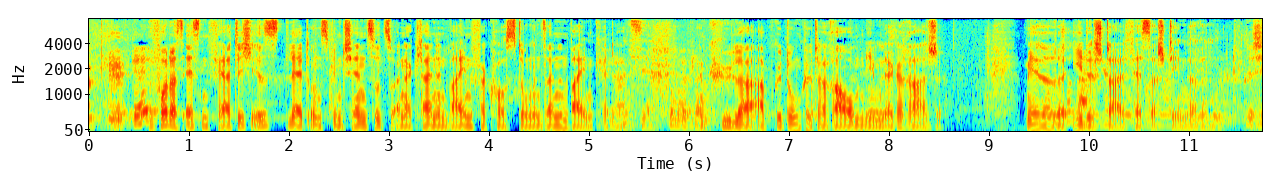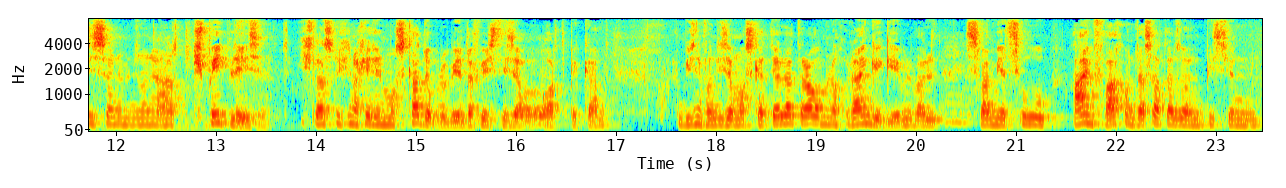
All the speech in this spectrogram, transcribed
Okay. Bevor das Essen fertig ist, lädt uns Vincenzo zu einer kleinen Weinverkostung in seinen Weinkeller. Ein kühler, abgedunkelter Raum neben der Garage. Mehrere Edelstahlfässer stehen darin. Das ist so eine, so eine Art Spätlese. Ich lasse euch nachher den Moscato probieren, dafür ist dieser Ort bekannt. Ein bisschen von dieser Moscatella-Traube noch reingegeben, weil es war mir zu einfach und das hat also ein bisschen.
